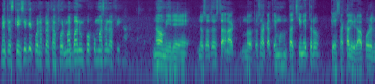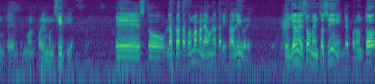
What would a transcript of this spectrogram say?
mientras que dice que con las plataformas van un poco más a la fija. No, mire, nosotros, está- nosotros acá tenemos un taxímetro que está calibrado por el, por el municipio. Esto, las plataformas manejan una tarifa libre. Ellos en ese momento sí, de pronto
